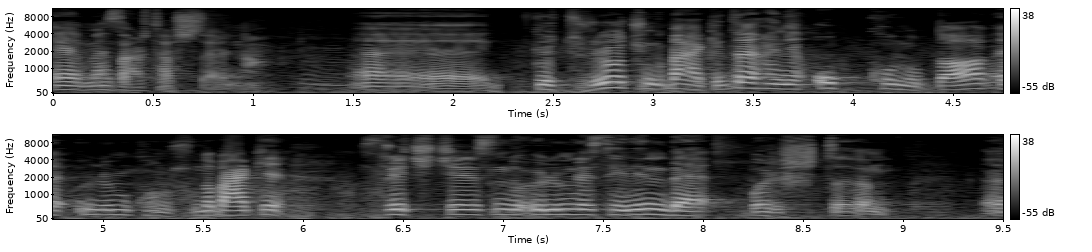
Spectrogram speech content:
e, mezar taşlarına e, götürüyor. Çünkü belki de hani o konuda ve ölüm konusunda belki süreç içerisinde ölümle senin de barıştığın e,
